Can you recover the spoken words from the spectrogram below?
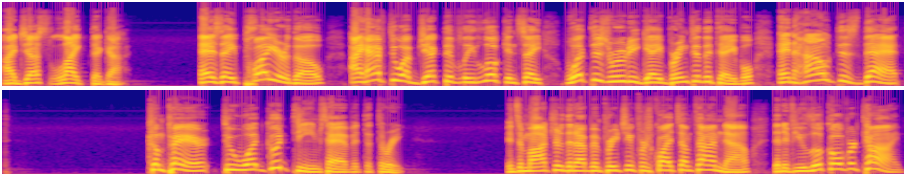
I just like the guy. As a player, though, I have to objectively look and say, what does Rudy Gay bring to the table, and how does that compare to what good teams have at the three? It's a mantra that I've been preaching for quite some time now, that if you look over time,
